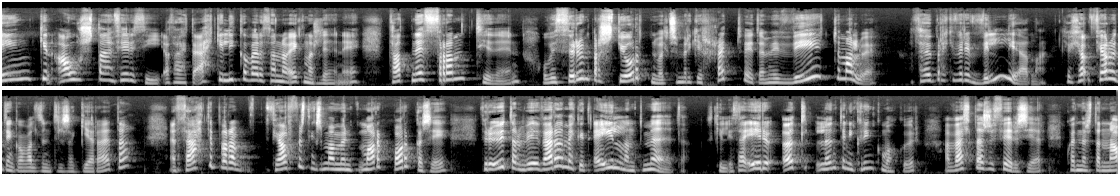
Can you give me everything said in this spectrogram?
engin ástæðin fyrir því að það hætti ekki líka verið þannig á eignarhliðinni. Þannig er framtíðin og við þurfum bara stjórnvöld sem er ekki hrætt við þetta en við vitum alveg það hefur bara ekki verið viljið þarna. Hjá fjárveitingavaldunum til þess að gera þetta. En þetta er bara fjárfesting sem að mun marg borga sig fyrir utan. Við verðum ekkert eiland með þetta skilji. það eru öll löndin í kringum okkur að velta þessu fyrir sér hvernig er þetta ná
